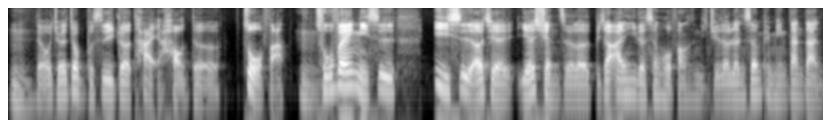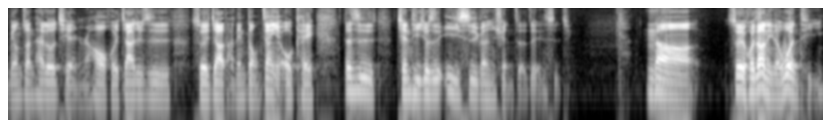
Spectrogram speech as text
嗯，对，我觉得就不是一个太好的做法，嗯，除非你是意识，而且也选择了比较安逸的生活方式，你觉得人生平平淡淡，不用赚太多钱，然后回家就是睡觉打电动，这样也 OK，但是前提就是意识跟选择这件事情。嗯，那所以回到你的问题，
